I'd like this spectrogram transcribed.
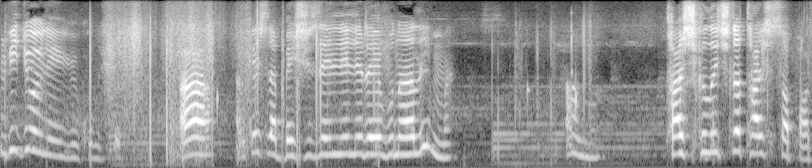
video ile ilgili konuşuyor. Aa arkadaşlar 550 liraya bunu alayım mı? Alma. Taş kılıçla taş sapar.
